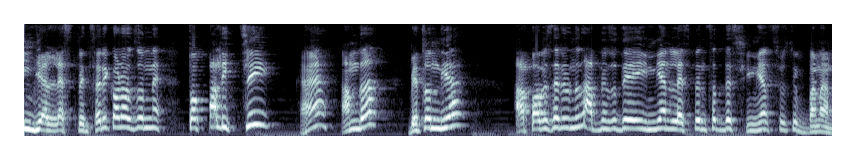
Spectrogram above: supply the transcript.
ইন্ডিয়ান লেসপেন্সারি করার জন্য তো পালিচ্ছি হ্যাঁ? আমরা বেতন দিয়া আর প্রফেসর আপনি যদি ইন্ডিয়ান লেসপেন্সারদের সিনিয়র সচিব বানান,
